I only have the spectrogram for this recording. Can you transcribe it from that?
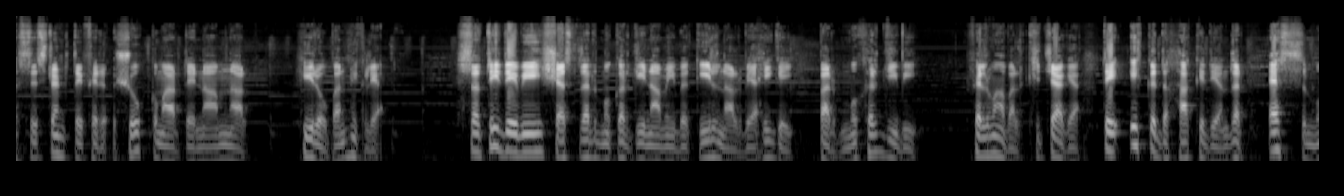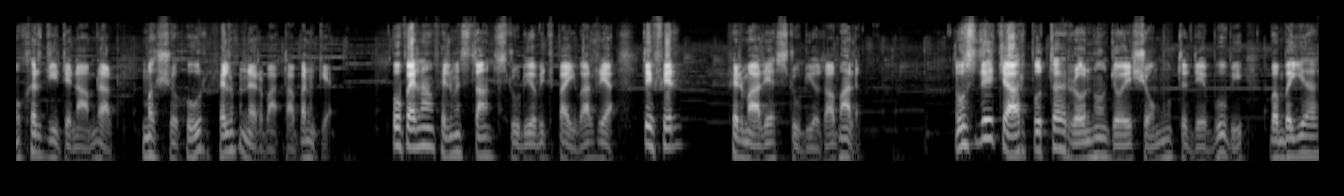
ਅਸਿਸਟੈਂਟ ਤੇ ਫਿਰ ਅਸ਼ੋਕ ਕੁਮਾਰ ਦੇ ਨਾਮ ਨਾਲ ਹੀਰੋ ਬਣ ਨਿਕਲਿਆ। ਸਤੀ ਦੇਵੀ ਸ਼ਸਤਰ ਮੁਖਰਜੀ ਨਾਮੀ ਵਕੀਲ ਨਾਲ ਵਿਆਹੀ ਗਈ, ਪਰ ਮੁਖਰਜੀ ਵੀ ਫਿਲਮਾਂ ਵੱਲ ਖਿੱਚਿਆ ਗਿਆ ਤੇ ਇੱਕ ਦਹਾਕੇ ਦੇ ਅੰਦਰ ਐਸ ਮੁਖਰਜੀ ਦੇ ਨਾਮ ਨਾਲ ਮਸ਼ਹੂਰ ਫਿਲਮ ਨਿਰਮਾਤਾ ਬਣ ਗਿਆ। ਉਹ ਪਹਿਲਾਂ ਫਿਲਮਿਸਤਾਨ ਸਟੂਡੀਓ ਵਿੱਚ ਭਾਈਵਾਲ ਰਿਹਾ ਤੇ ਫਿਰ ਫਿਲਮਾਲਿਆ ਸਟੂਡੀਓ ਦਾ ਮਾਲਕ। ਉਸ ਦੇ ਚਾਰ ਪੁੱਤਰ ਰੋਨੋ, ਜੋਏ ਸ਼ੋਮੂ ਤੇ ਦੇਬੂ ਵੀ ਬੰਬਈਆ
